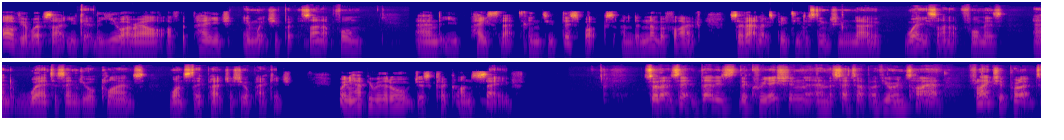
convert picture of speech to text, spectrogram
of your website, you get the URL of the page in which you put the sign up form and you paste that into this box under number five. So that lets PT Distinction know where your sign up form is and where to send your clients once they purchase your package. When you're happy with it all, just click on save. So that's it. That is the creation and the setup of your entire flagship product.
